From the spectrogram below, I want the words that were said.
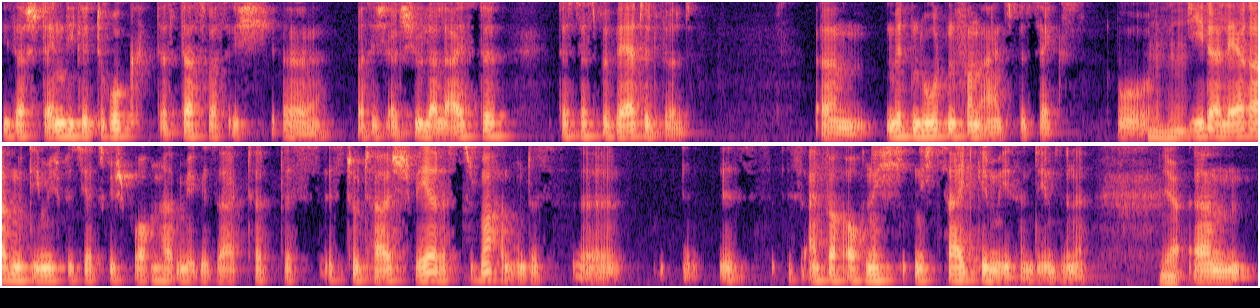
dieser ständige Druck, dass das, was ich, äh, was ich als Schüler leiste, dass das bewertet wird. Ähm, mit Noten von 1 bis 6. Wo mhm. jeder Lehrer, mit dem ich bis jetzt gesprochen habe, mir gesagt hat, das ist total schwer, das zu machen. Und das äh, ist, ist einfach auch nicht, nicht zeitgemäß in dem Sinne. Ja. Ähm,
